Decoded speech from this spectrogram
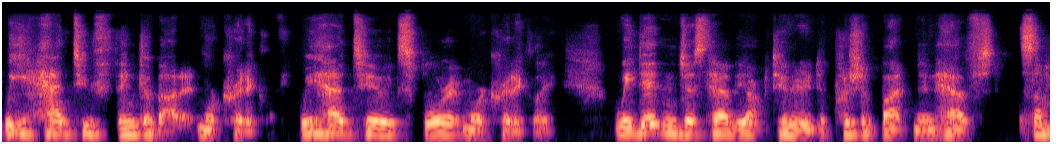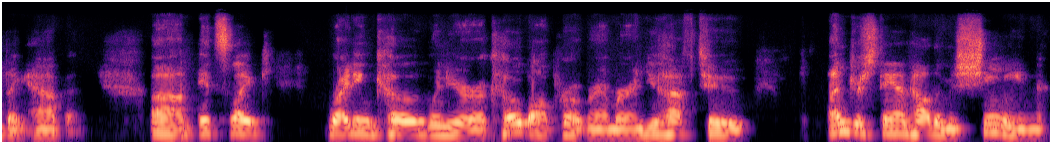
we had to think about it more critically. We had to explore it more critically. We didn't just have the opportunity to push a button and have something happen. Um, it's like writing code when you're a COBOL programmer and you have to understand how the machine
